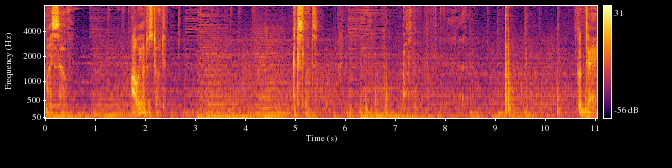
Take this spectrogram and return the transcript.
myself. Are we understood? Excellent. Good day.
